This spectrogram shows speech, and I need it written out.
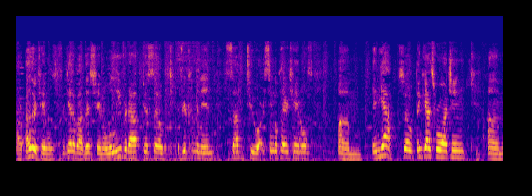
our other channels. Forget about this channel. We'll leave it up just so if you're coming in, sub to our single player channels. Um, and yeah, so thank you guys for watching. Um,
